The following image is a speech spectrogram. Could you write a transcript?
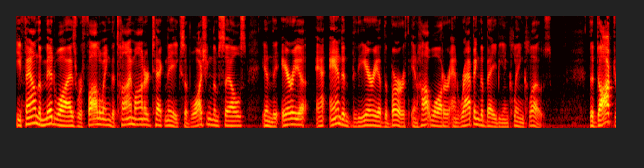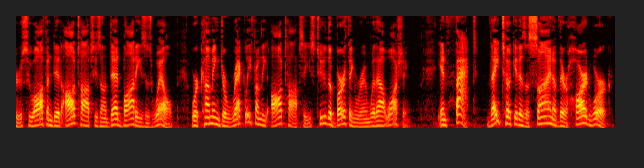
He found the midwives were following the time honored techniques of washing themselves in the area and in the area of the birth in hot water and wrapping the baby in clean clothes. The doctors, who often did autopsies on dead bodies as well, were coming directly from the autopsies to the birthing room without washing. In fact, they took it as a sign of their hard work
